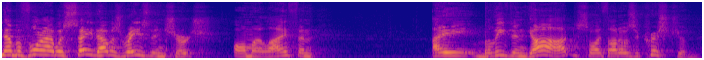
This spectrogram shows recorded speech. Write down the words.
Now, before I was saved, I was raised in church all my life, and I believed in God, so I thought I was a Christian.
